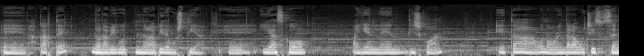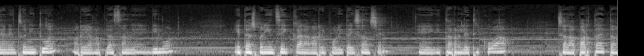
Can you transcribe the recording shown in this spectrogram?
e, dakarte, norabide guztiak e, iazko haien lehen diskoan. Eta, bueno, orain dela gutxi zuzenean entzun nituen, Arriaga plazan e, Bilbon, eta esperientzia ikaragarri polita izan zen. E, gitarra elektrikoa, txalaparta eta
